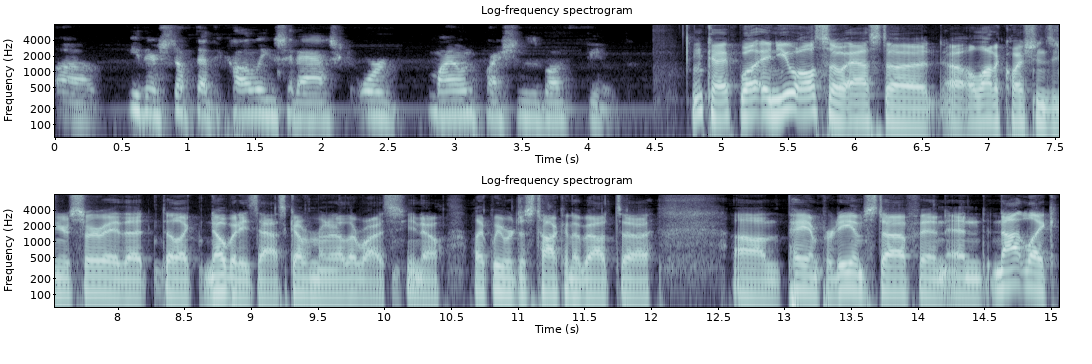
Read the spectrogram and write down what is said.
uh, either stuff that the colleagues had asked or my own questions about the field. Okay. Well, and you also asked uh, a lot of questions in your survey that, that, like nobody's asked, government or otherwise. You know, like we were just talking about uh, um, pay and per diem stuff, and and not like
